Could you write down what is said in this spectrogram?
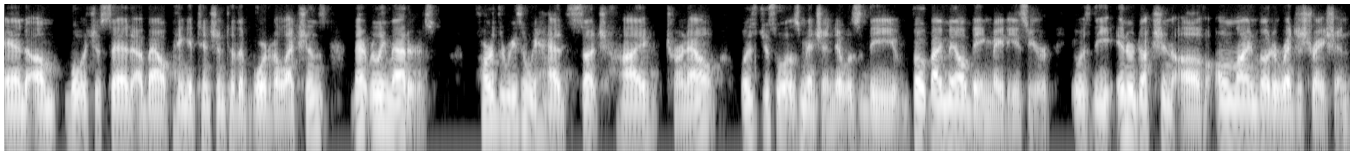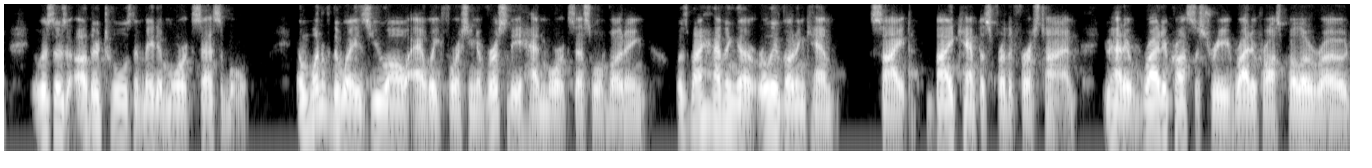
And um, what was just said about paying attention to the Board of Elections, that really matters. Part of the reason we had such high turnout was just what was mentioned. It was the vote by mail being made easier. It was the introduction of online voter registration. It was those other tools that made it more accessible. And one of the ways you all at Wake Forest University had more accessible voting was by having an early voting camp site by campus for the first time. You had it right across the street, right across Polo Road.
